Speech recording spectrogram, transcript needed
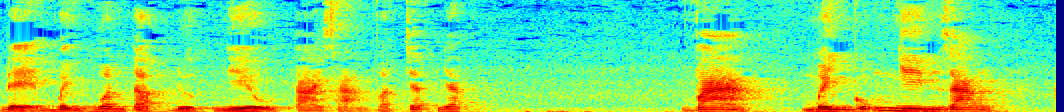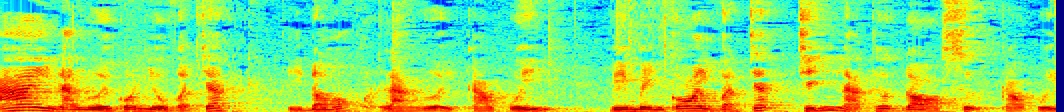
để mình huân tập được nhiều tài sản vật chất nhất? Và mình cũng nhìn rằng ai là người có nhiều vật chất thì đó là người cao quý vì mình coi vật chất chính là thước đo sự cao quý,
